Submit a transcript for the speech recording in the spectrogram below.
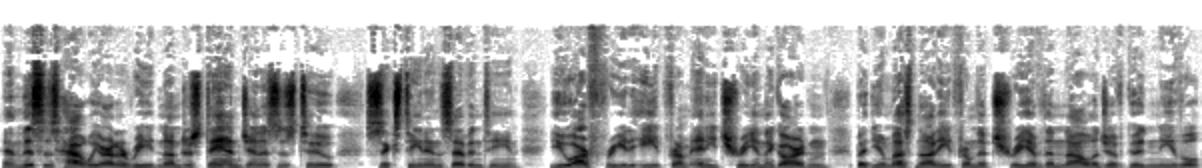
And this is how we are to read and understand Genesis 2 16 and 17. You are free to eat from any tree in the garden, but you must not eat from the tree of the knowledge of good and evil,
